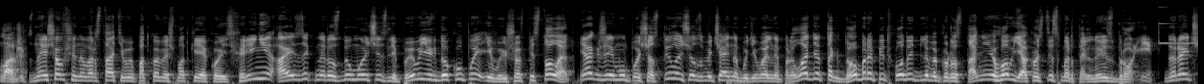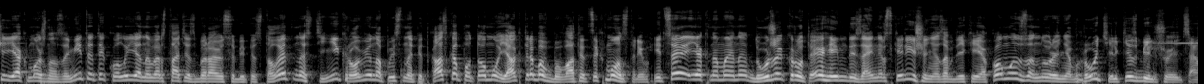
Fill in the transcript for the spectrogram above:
Logic. Знайшовши на верстаті випадкові шматки якоїсь хріні, Айзек, не роздумуючи, зліпив їх докупи і вийшов пістолет. Як же йому пощастило, що звичайне будівельне приладдя так добре підходить для використання його в якості смертельної зброї. До речі, як можна замітити, коли я на верстаті збираю собі пістолет, на стіні кров'ю написана підказка по тому, як треба вбивати цих монстрів. І це, як на мене, дуже круте геймдизайнерське рішення, завдяки якому занурення в гру тільки збільшується.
